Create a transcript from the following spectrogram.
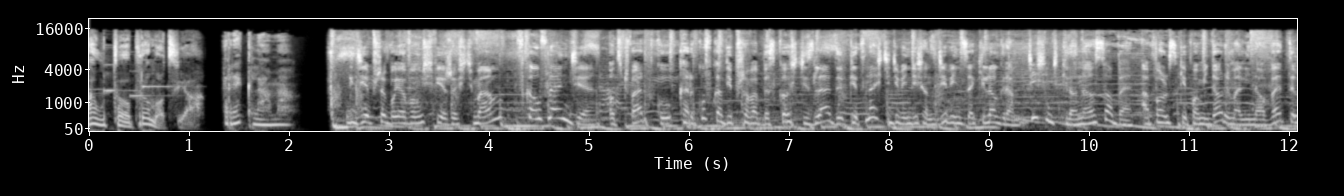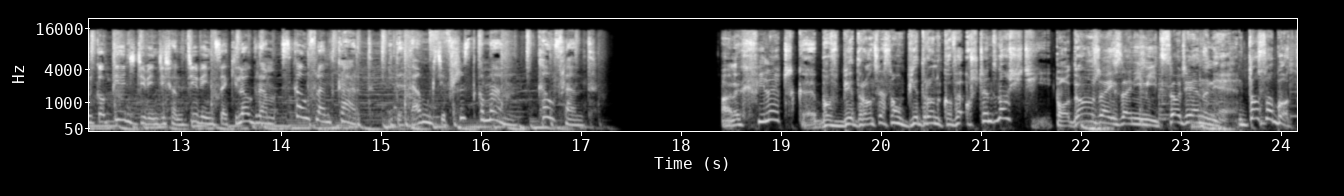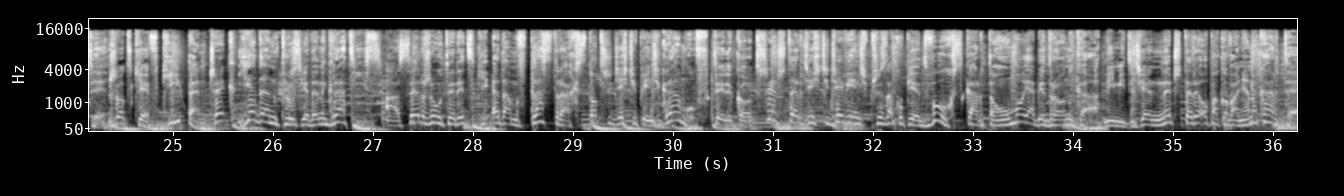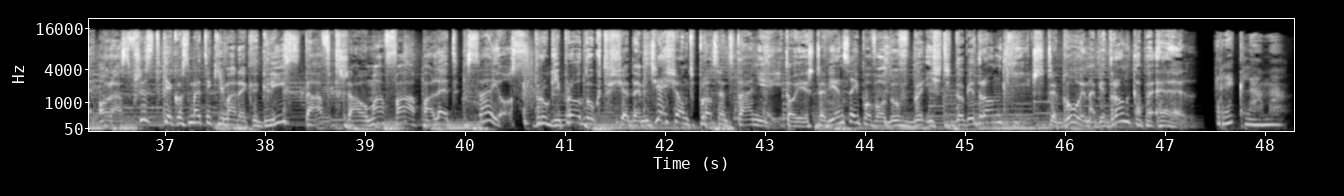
Autopromocja. Reklama. Gdzie przebojową świeżość mam? W Kauflandzie. Od czwartku karkówka wieprzowa bez kości z lady 15,99 za kilogram, 10 kg na osobę, a polskie pomidory malinowe tylko 5,99 za kilogram z Kaufland Card. Idę tam, gdzie wszystko mam. Kaufland. Ale chwileczkę, bo w Biedronce są biedronkowe oszczędności. Podążaj za nimi codziennie. Do soboty. Rzodkiewki, pęczek, 1 plus 1 gratis. A ser żółtyrycki Edam w plastrach 135 gramów. Tylko 3,49 przy zakupie dwóch z kartą Moja Biedronka. Limit dzienny 4 opakowania na kartę. Oraz wszystkie kosmetyki marek Gliss, Taft, Schauma, Fa, Palet, Sajos. Drugi produkt 70% taniej. To jeszcze więcej powodów, by iść do Biedronki. Szczegóły na biedronka.pl Reklama.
